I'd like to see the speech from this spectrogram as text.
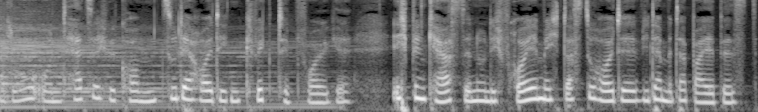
Hallo und herzlich willkommen zu der heutigen Quick-Tipp-Folge. Ich bin Kerstin und ich freue mich, dass du heute wieder mit dabei bist.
